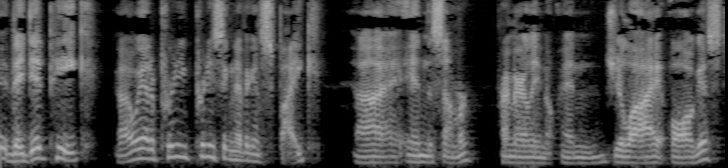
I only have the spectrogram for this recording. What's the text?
They did peak. We had a pretty pretty significant spike in the summer, primarily in, July, August.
